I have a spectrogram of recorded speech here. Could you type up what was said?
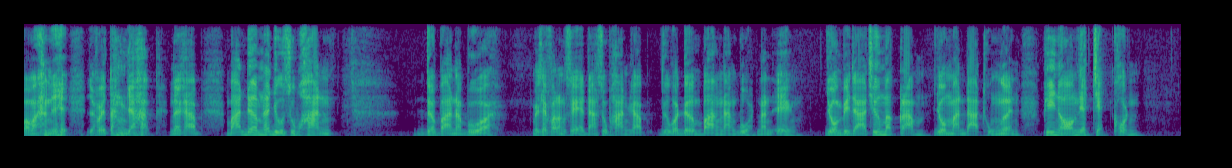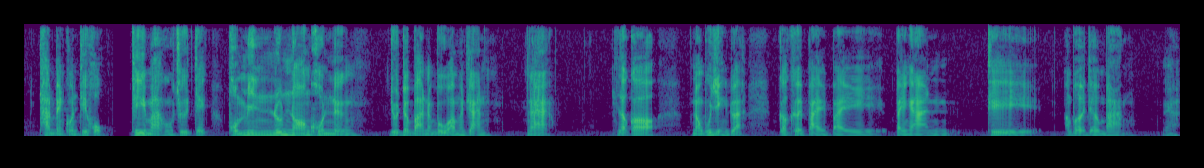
ประมาณนี้อย่าไปตั้งยากนะครับ บ้านเดิมนะอยู่สุพรรณเดบานาบัว ไม่ใช่ฝรั่งเศสนะสุพรรณครับ หรือว่าเดิมบางนางบวชนั่นเอง โยมบิดาชื่อมะกรัมโยมมารดาถุงเงิน พี่น้องเนี่ยเจ็ดคน ท่านเป็นคนที่ 6 ที่มาของชื่อเจ๊กผมมีรุ่นน้องคนหนึ่งอยู่เดบานาบัวเหมือนกันนะฮะแล้วก็น้องผู้หญิงด้วย ก็เคยไปไปไปงานที่อำเภอเดิมบางนะฮะ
